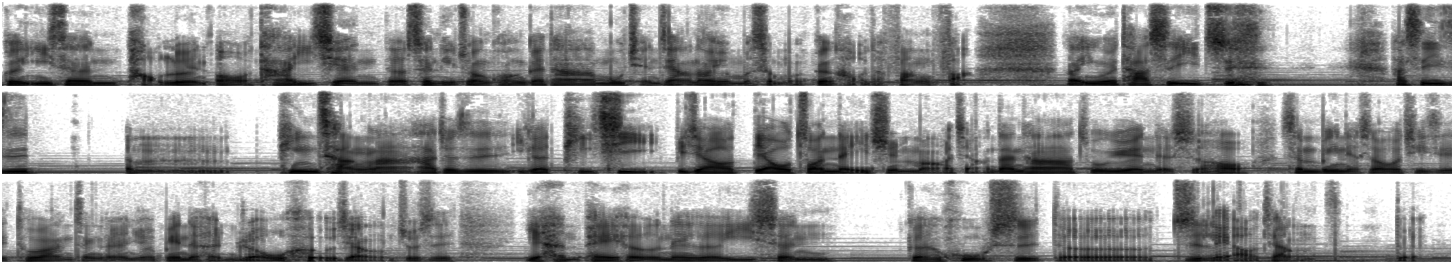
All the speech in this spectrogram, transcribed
跟医生讨论哦，他以前的身体状况跟他目前这样，那有没有什么更好的方法？那因为他是一只，他是一只，嗯，平常啦，他就是一个脾气比较刁钻的一只猫，这样。但他住院的时候，生病的时候，其实突然整个人就变得很柔和，这样，就是也很配合那个医生跟护士的治疗，这样子。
